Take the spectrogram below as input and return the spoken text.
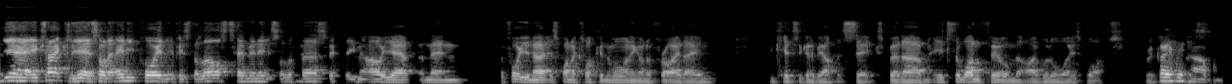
Yeah, exactly. Yeah, so at any point, if it's the last ten minutes or the first fifteen, oh yeah, and then before you know it, it's one o'clock in the morning on a Friday, and the kids are going to be up at six. But um, it's the one film that I will always watch. Regardless. Favorite album.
